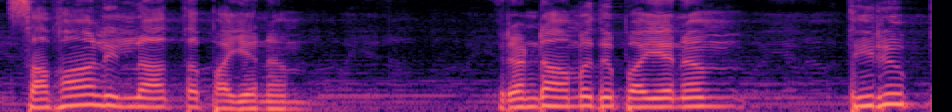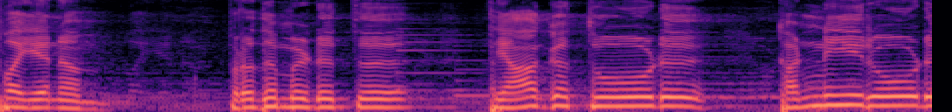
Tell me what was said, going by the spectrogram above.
சவால் இல்லாத பயணம். இரண்டாமது பயணம் திருப்பயணம். பிரதமெடுத்து தியாகத்தோடு கண்ணீரோடு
